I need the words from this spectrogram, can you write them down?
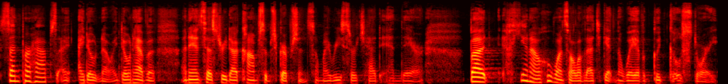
Son, perhaps? I, I don't know. I don't have a, an Ancestry.com subscription, so my research had to end there. But, you know, who wants all of that to get in the way of a good ghost story?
